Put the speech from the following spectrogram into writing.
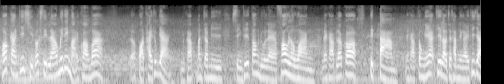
เพราะการที่ฉีดวัคซีนแล้วไม่ได้หมายความว่าปลอดภัยทุกอย่างนะครับมันจะมีสิ่งที่ต้องดูแลเฝ้าระวังนะครับ แล้วก็ติดตามนะครับ ตรงนี้ที่เราจะทำยังไงที่จะ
